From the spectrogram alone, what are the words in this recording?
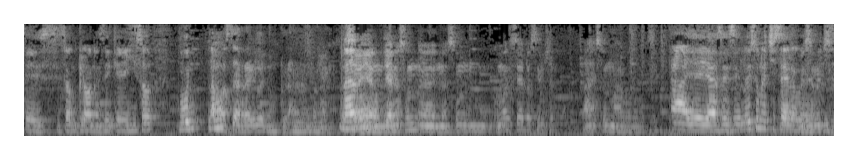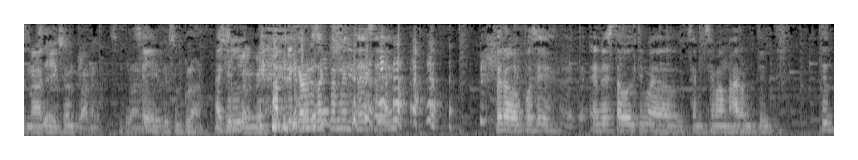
Sí, sí, son clones, y que hizo... pun- no, No se arregle con sea, ya, ya no es un, eh, no es un, ¿cómo decía los Simpsons? Ah, es un mago, güey, sí. Ah, ya, ya, sí, sí, lo hizo un hechicero, güey. Es un hechizo- no, aquí Sí. son clones, güey. Sí. Es un clon. Aquí Es un clon, güey. aplicaron exactamente ese, ¿eh? Pero, pues sí, en esta última se, se mamaron. Te, te-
